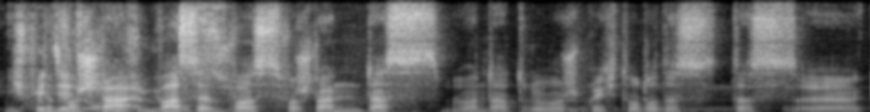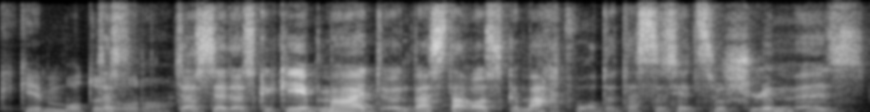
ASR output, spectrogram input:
ich finde es was, was verstanden, dass man darüber spricht oder dass das äh, gegeben wurde? Dass, oder? dass er das gegeben hat und was daraus gemacht wurde, dass das jetzt so schlimm ist.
